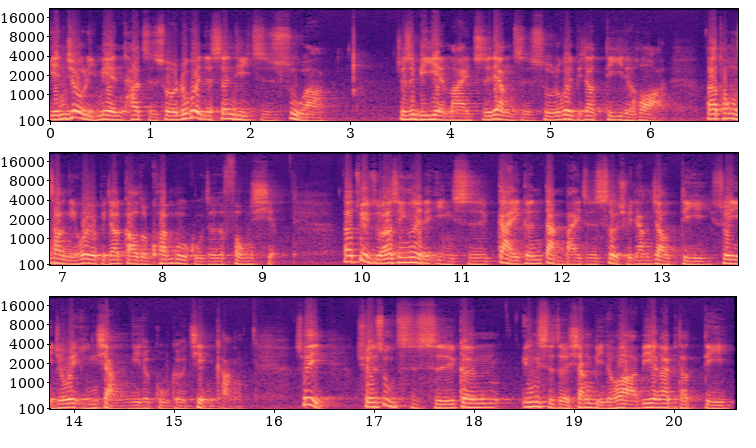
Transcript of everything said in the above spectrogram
研究里面，他只说，如果你的身体指数啊，就是 BMI 质量指数，如果你比较低的话，那通常你会有比较高的髋部骨折的风险。那最主要是因为你的饮食钙跟蛋白质摄取量较低，所以你就会影响你的骨骼健康。所以全素食跟荤食者相比的话，BMI 比较低，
